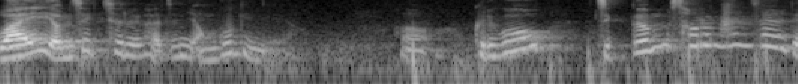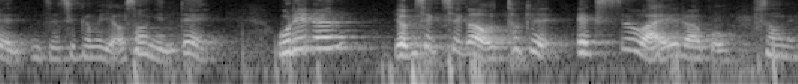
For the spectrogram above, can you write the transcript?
XXY 염색체를 가진 영국인이에요. 어, 그리고 지금 31살 된 이제 지금은 여성인데 우리는 염색체가 어떻게 XY라고 구성돼?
